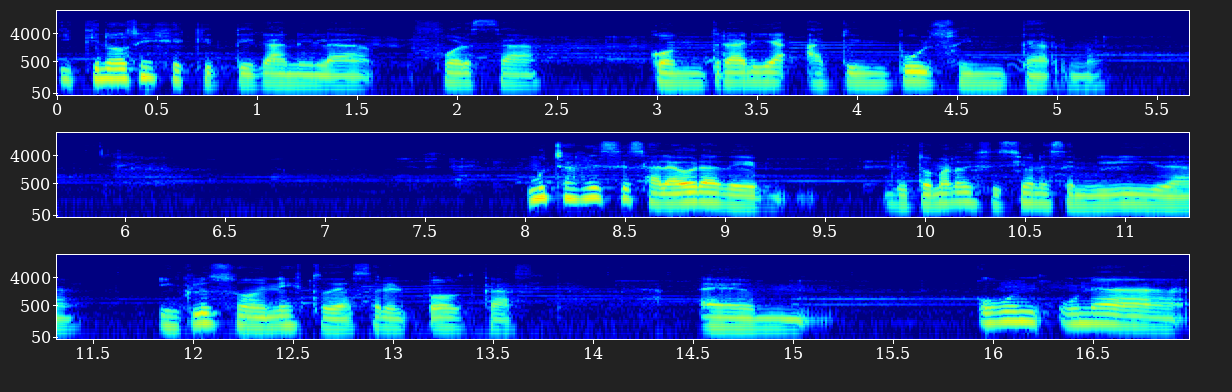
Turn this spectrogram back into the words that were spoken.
Y que no dejes que te gane la fuerza contraria a tu impulso interno. Muchas veces a la hora de, tomar decisiones en mi vida, incluso en esto de hacer el podcast, um, hubo una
